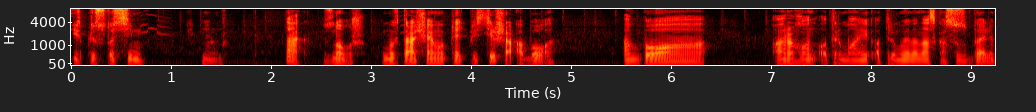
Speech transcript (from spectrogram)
І плюс 107. Хм. Так, знову ж, ми втрачаємо 5 престіжа, або. Або. Арагон отримає, отримує на нас касу з Белі.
